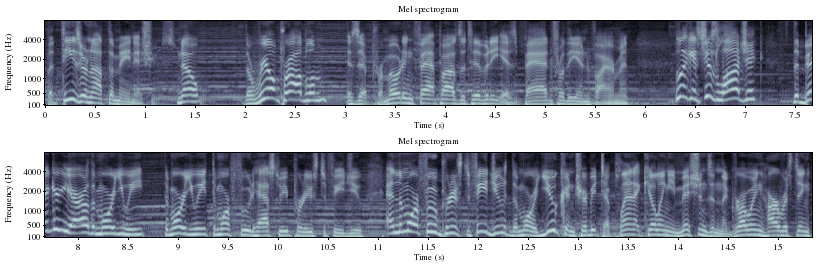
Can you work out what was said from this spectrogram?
But these are not the main issues. No, the real problem is that promoting fat positivity is bad for the environment. Look, it's just logic. The bigger you are, the more you eat. The more you eat, the more food has to be produced to feed you. And the more food produced to feed you, the more you contribute to planet killing emissions in the growing, harvesting,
